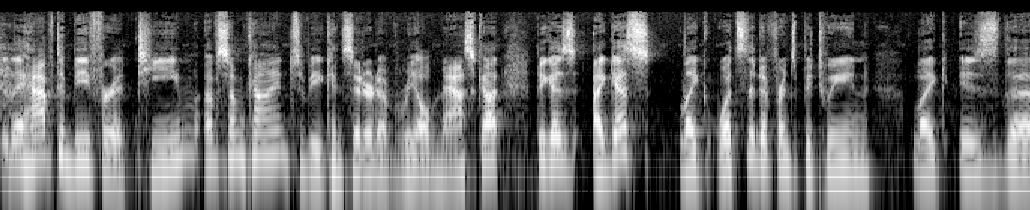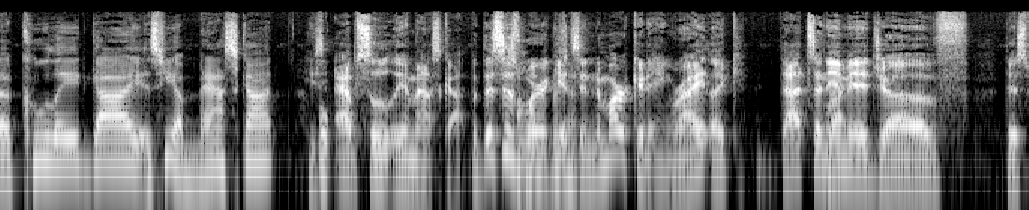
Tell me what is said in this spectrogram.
do they have to be for a team of some kind to be considered a real mascot? Because I guess like what's the difference between like is the Kool-Aid guy is he a mascot? he's absolutely a mascot but this is where it gets into marketing right like that's an Right. image of this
